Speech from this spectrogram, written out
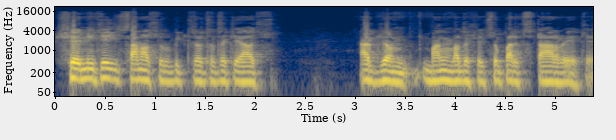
সে নিজেই সানাসুর বিক্রেতা থেকে আজ একজন বাংলাদেশের সুপারস্টার হয়েছে।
